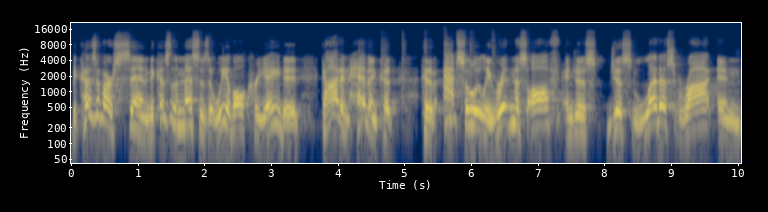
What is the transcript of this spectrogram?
Because of our sin because of the messes that we have all created, God in heaven could could have absolutely written us off and just, just let us rot and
